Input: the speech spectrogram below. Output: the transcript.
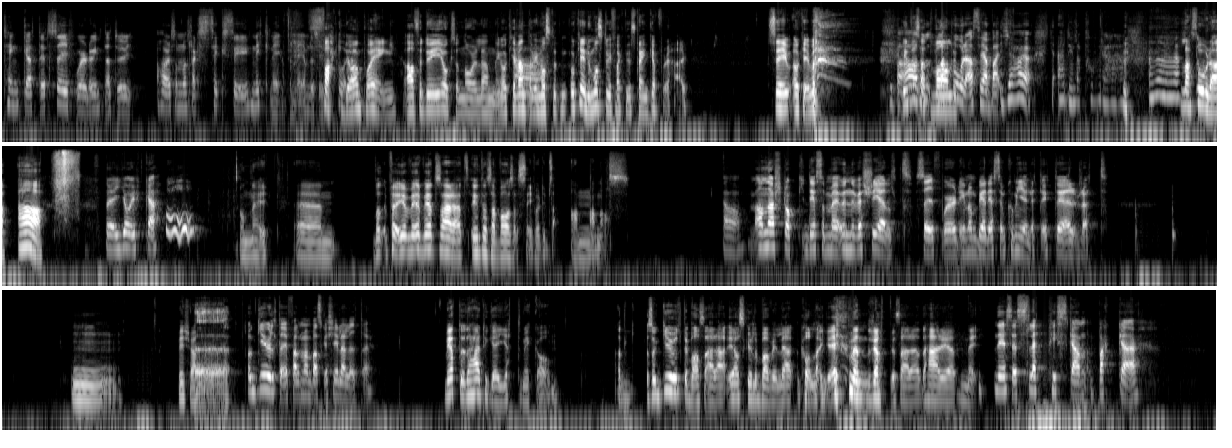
tänka att det är ett safe word och inte att du har som någon slags sexy nickname för mig om du säger Fuck, Tora. du har en poäng. Ja, för du är ju också norrlänning. Okej, vänta, vi måste, okej, nu måste vi faktiskt tänka på det här. Säg, okej, Du bara, inte ah, så att vanligt- Lapora, så jag bara ja, ja, jag är din Lapora. Ah. lapphora, ah! Börjar jojka. Oh. Åh nej. Um, för jag vet, så här att, inte så här vad så här, safe word, typ så här ananas. Ja, annars dock det som är universellt safe word inom BDSM communityt det är rött. Mm. Vi kör på det. Och gult är ifall man bara ska chilla lite. Vet du, det här tycker jag jättemycket om. Att, alltså gult är bara så här, jag skulle bara vilja kolla en grej, men rött är så här, det här är nej. Det är så här, släpp piskan, backa.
